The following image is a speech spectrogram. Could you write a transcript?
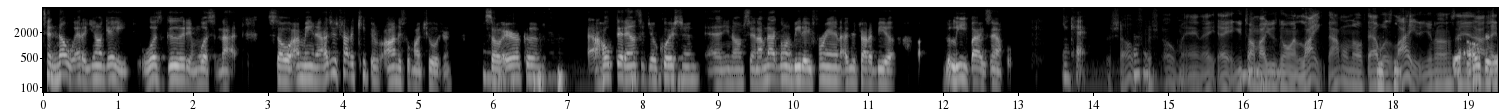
to know at a young age what's good and what's not. So I mean, I just try to keep it honest with my children. So mm-hmm. Erica, I hope that answered your question. And you know, I'm saying I'm not going to be their friend. I just try to be a lead by example. Okay. For sure, okay. for sure, man. Hey, hey, you talking about you was going light? I don't know if that was light. You know what I'm saying? Yeah, okay.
